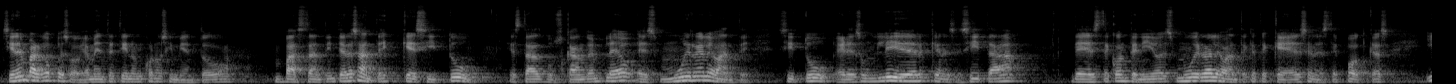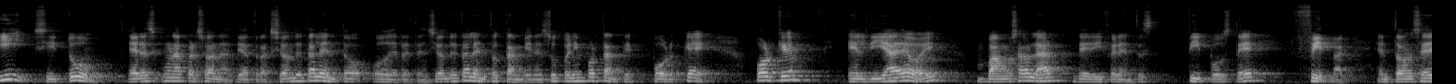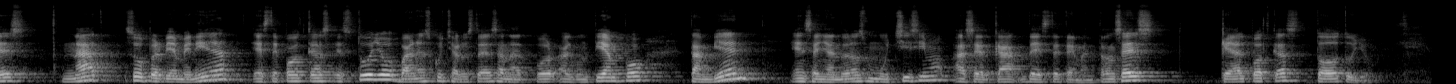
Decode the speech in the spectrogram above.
Sin embargo, pues obviamente tiene un conocimiento bastante interesante que si tú estás buscando empleo es muy relevante. Si tú eres un líder que necesita de este contenido es muy relevante que te quedes en este podcast. Y si tú eres una persona de atracción de talento o de retención de talento, también es súper importante. ¿Por qué? Porque el día de hoy vamos a hablar de diferentes tipos de feedback. Entonces, Nat, súper bienvenida. Este podcast es tuyo. Van a escuchar ustedes a Nat por algún tiempo también enseñándonos muchísimo acerca de este tema. Entonces, queda el podcast todo tuyo.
